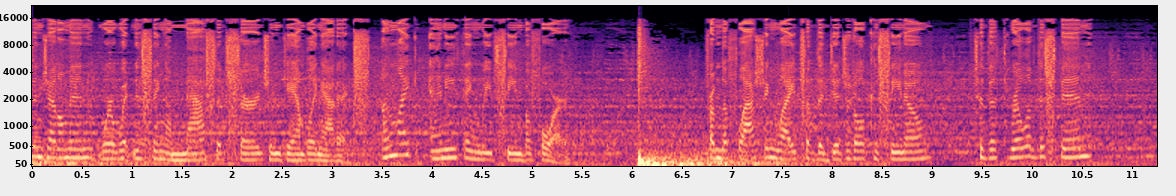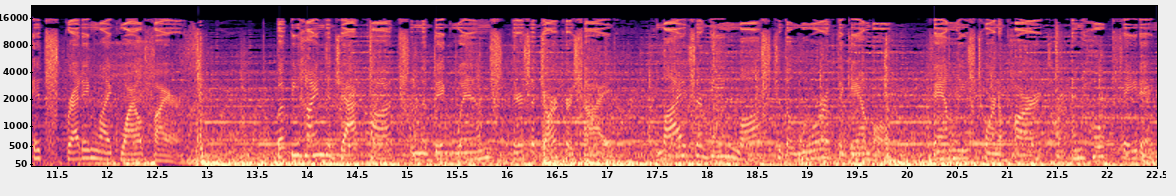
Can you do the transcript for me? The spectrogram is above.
and gentlemen, we're witnessing a massive surge in gambling addicts, unlike anything we've seen before. From the flashing lights of the digital casino to the thrill of the spin, it's spreading like wildfire. But behind the jackpots and the big wins, there's a darker side. Lives are being lost to the lure of the gamble, families torn apart, and hope fading.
